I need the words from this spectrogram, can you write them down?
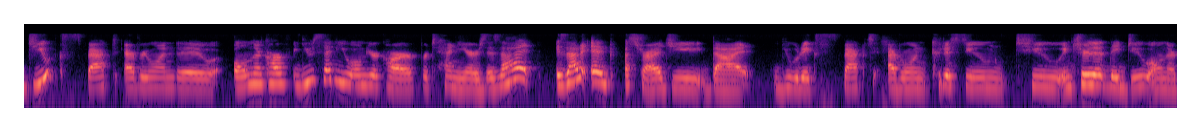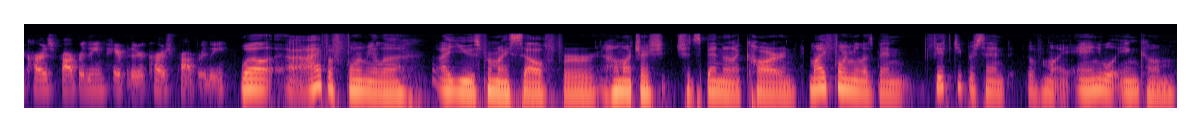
do you expect everyone to own their car? You said you owned your car for 10 years. Is that is that a, a strategy that you would expect everyone could assume to ensure that they do own their cars properly and pay for their cars properly? Well, I have a formula I use for myself for how much I sh- should spend on a car, and my formula has been 50% of my annual income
